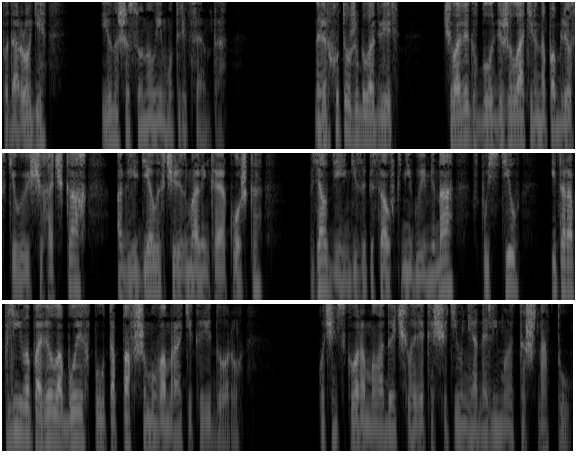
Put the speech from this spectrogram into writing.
По дороге юноша сунул ему три цента. Наверху тоже была дверь. Человек в благожелательно поблескивающих очках оглядел их через маленькое окошко, взял деньги, записал в книгу имена, впустил и торопливо повел обоих по утопавшему во мраке коридору. Очень скоро молодой человек ощутил неодолимую тошноту.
